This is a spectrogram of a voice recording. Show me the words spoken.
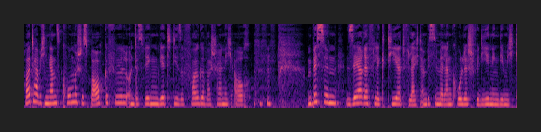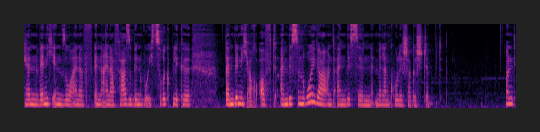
Heute habe ich ein ganz komisches Bauchgefühl und deswegen wird diese Folge wahrscheinlich auch ein bisschen sehr reflektiert, vielleicht ein bisschen melancholisch für diejenigen, die mich kennen. Wenn ich in so eine, in einer Phase bin, wo ich zurückblicke, dann bin ich auch oft ein bisschen ruhiger und ein bisschen melancholischer gestimmt. Und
